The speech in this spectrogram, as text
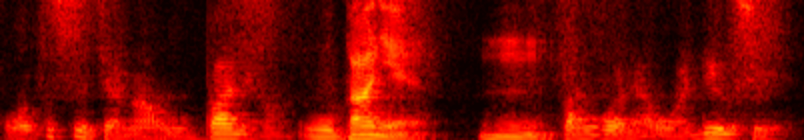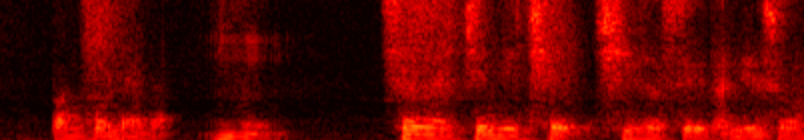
我不是讲了五八年五八年，嗯搬过来，我六岁搬过来的，嗯，现在今年七七十岁了。你说，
